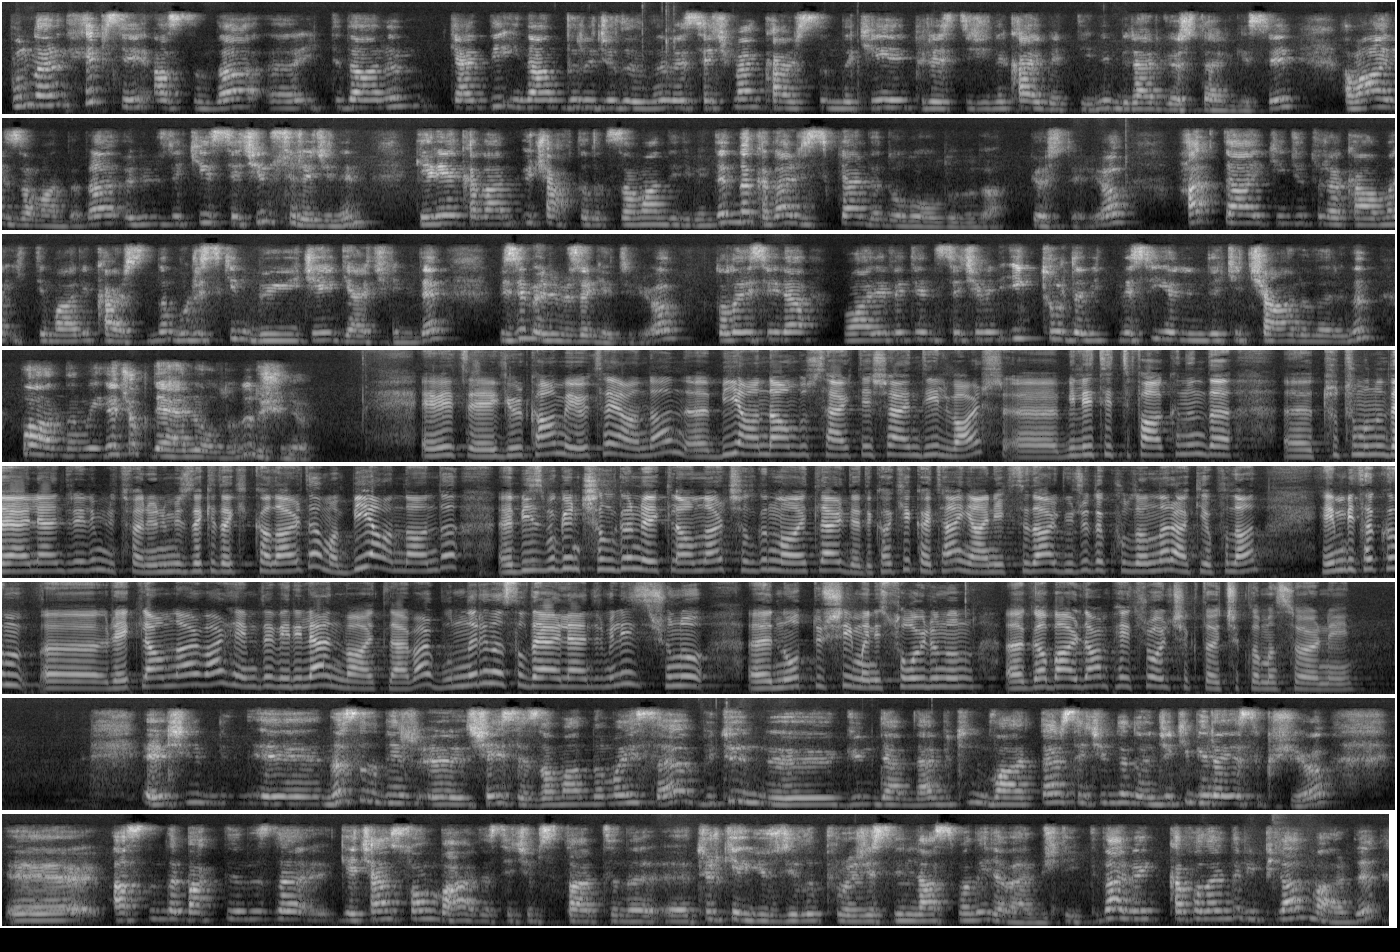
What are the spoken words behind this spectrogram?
Bunların hepsi aslında e, iktidarın kendi inandırıcılığını ve seçmen karşısındaki prestijini kaybettiğinin birer göstergesi. Ama aynı zamanda da önümüzdeki seçim sürecinin geriye kalan 3 haftalık zaman diliminde ne kadar risklerle dolu olduğunu da gösteriyor. Hatta ikinci tura kalma ihtimali karşısında bu riskin büyüyeceği gerçeğini de bizim önümüze getiriyor. Dolayısıyla muhalefetin seçimin ilk turda bitmesi yönündeki çağrılarının bu anlamıyla çok değerli olduğunu düşünüyorum. Evet e, Gürkan Bey öte yandan e, bir yandan bu sertleşen dil var. E, Millet İttifakı'nın da tutumunu değerlendirelim lütfen önümüzdeki dakikalarda ama bir yandan da biz bugün çılgın reklamlar, çılgın vaatler dedik. Hakikaten yani iktidar gücü de kullanılarak yapılan hem bir takım e, reklamlar var hem de verilen vaatler var. Bunları nasıl değerlendirmeliyiz? Şunu e, not düşeyim hani Soylu'nun e, Gabar'dan petrol çıktı açıklaması örneğin. E, şimdi e, nasıl bir e, şeyse zamanlamaysa bütün e, gündemler, bütün vaatler seçimden önceki bir aya sıkışıyor. E, aslında baktığınızda geçen sonbaharda seçim startını e, Türkiye Yüzyılı projesinin lansmanıyla vermişti iktidar ve kafalarında bir plan vardı.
